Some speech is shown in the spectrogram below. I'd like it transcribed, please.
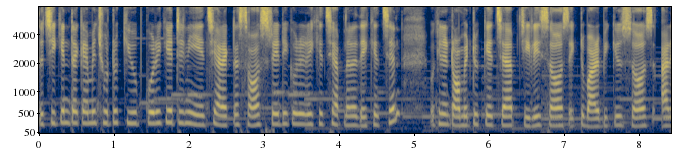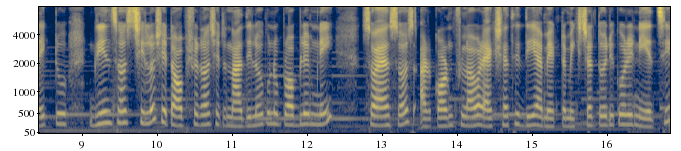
তো চিকেনটাকে আমি ছোট কিউব করে কেটে নিয়েছি আর একটা সস রেডি করে রেখেছি, আপনারা দেখেছেন। ওখানে টমেটো কেচাপ, চিলি সস, একটু বারবিকিউ সস আর একটু গ্রিন সস ছিল, সেটা অপশনাল, সেটা না দিলেও কোনো প্রবলেম নেই। সয়া সস আর কর্নফ্লাওয়ার একসাথে দিয়ে আমি একটা মিক্সচার তৈরি করে নিয়েছি।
